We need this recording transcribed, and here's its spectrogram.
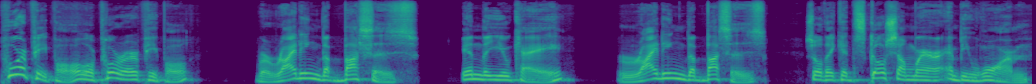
Poor people or poorer people were riding the buses in the UK, riding the buses so they could go somewhere and be warm.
